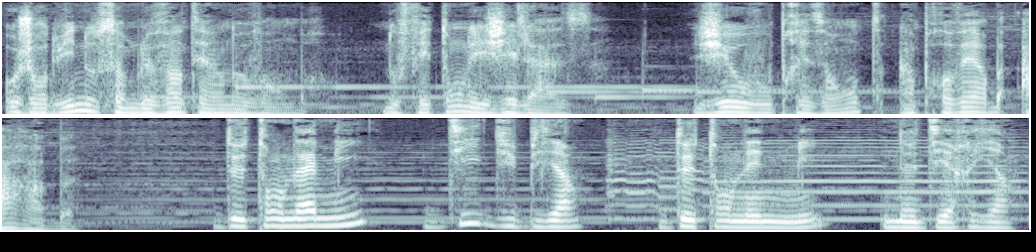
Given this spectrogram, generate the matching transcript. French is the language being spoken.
Aujourd'hui, nous sommes le 21 novembre. Nous fêtons les Gélazes. Géo vous présente un proverbe arabe. De ton ami, dis du bien. De ton ennemi, ne dis rien.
